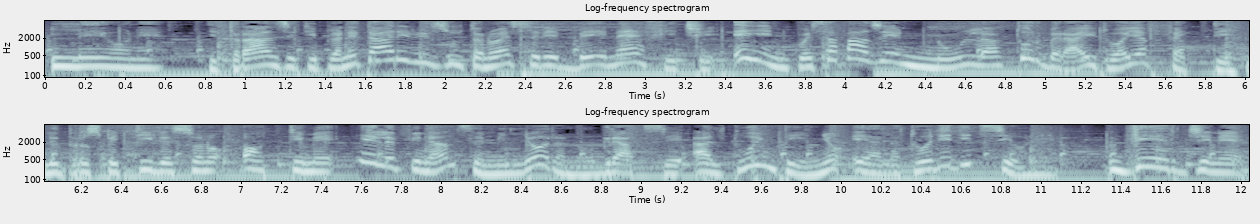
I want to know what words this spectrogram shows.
Leone. I transiti planetari risultano essere benefici e in questa fase nulla turberà i tuoi affetti. Le prospettive sono ottime e le finanze migliorano grazie al tuo impegno e alla tua dedizione. Vergine,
